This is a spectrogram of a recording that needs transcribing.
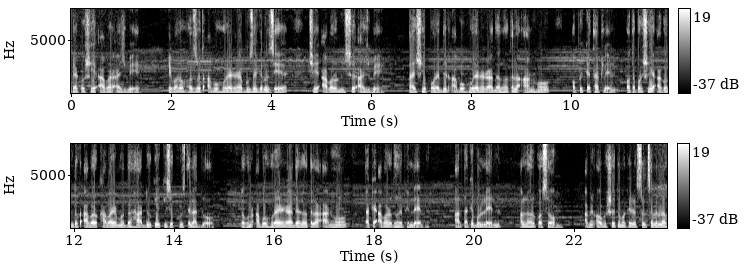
দেখো, সে আবার আসবে। এবারও হজরত আবু হুরাইরা বুঝে গেল যে, সে আবারও নিশ্চয় আসবে। তাই সে পরের দিন আবু হুরাইরা রাদাল্লাহ তালা আনহ অপেক্ষায় থাকলেন। অতঃপর সে আগন্তুক আবারও খাবারের মধ্যে হাত ঢুকিয়ে কিছু খুঁজতে লাগল। তখন আবু হুরাইরা রাদিয়াল্লাহু তাআলা আনহু তাকে আবারও ধরে ফেললেন আর তাকে বললেন, আল্লাহর কসম, আমি অবশ্যই তোমাকে রসুল সাল্লাহ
